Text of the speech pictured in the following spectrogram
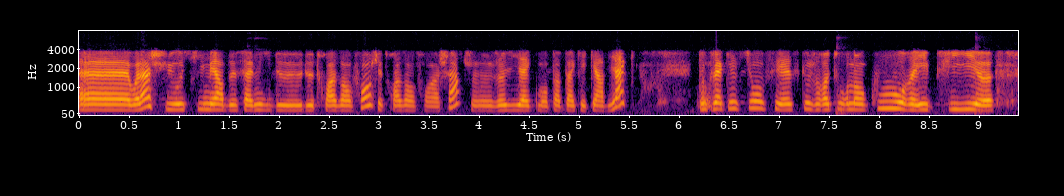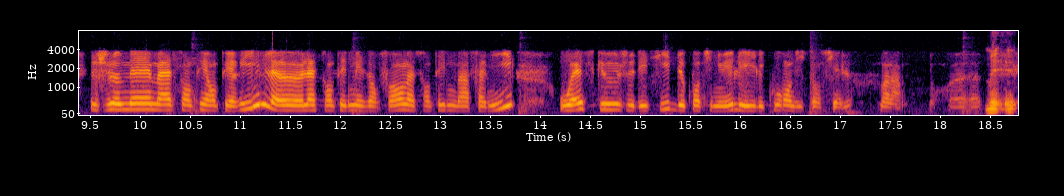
Euh, voilà, je suis aussi mère de famille de, de trois enfants. J'ai trois enfants à charge. Je, vis avec mon papa qui est cardiaque. Donc la question c'est est-ce que je retourne en cours et puis euh, je mets ma santé en péril, euh, la santé de mes enfants, la santé de ma famille, ou est-ce que je décide de continuer les, les cours en distanciel? Voilà. mais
